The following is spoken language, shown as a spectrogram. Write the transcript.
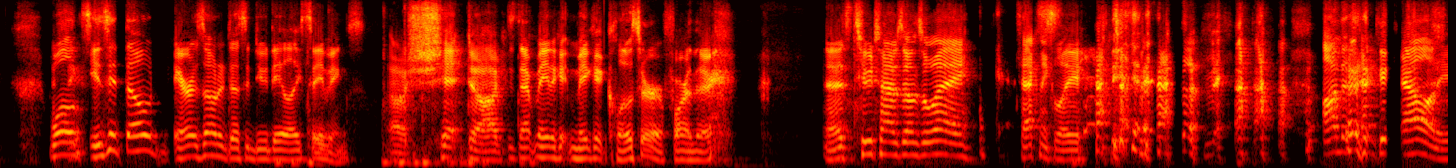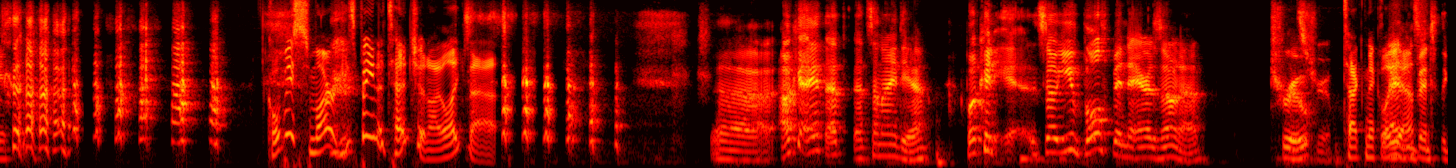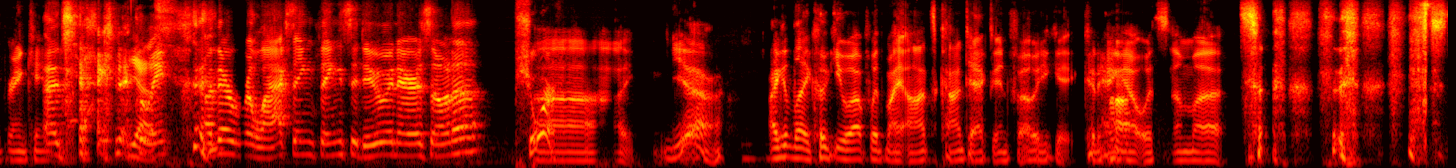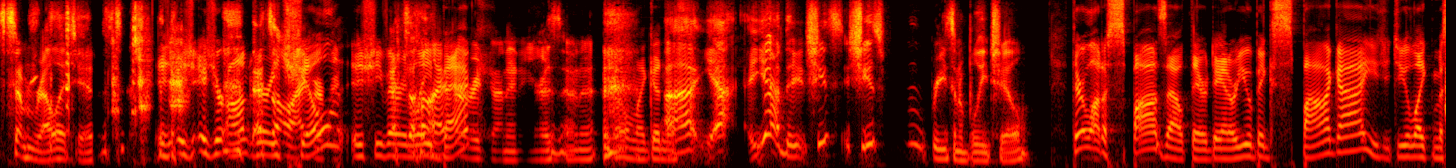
Well, so. is it though? Arizona doesn't do daylight savings. Oh shit, dog! Does that make it make it closer or farther? And it's two time zones away, technically. On the technicality. Colby's smart. He's paying attention. I like that. Uh, okay, that that's an idea. But could so you've both been to Arizona? True. That's true. Technically, I haven't yes. been to the Grand Canyon. Uh, technically, Yes. are there relaxing things to do in Arizona? Sure. Uh, yeah. I could like hook you up with my aunt's contact info. You could, could hang Huh. out with some uh some relatives. is, is, is your aunt very chill? ever- Is she very That's all laid I've back? ever done in Arizona. Oh my goodness. Uh, yeah, yeah. The, she's she's reasonably chill. there are a lot of spas out there, Dan. Are you a big spa guy? Do you like I've been-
